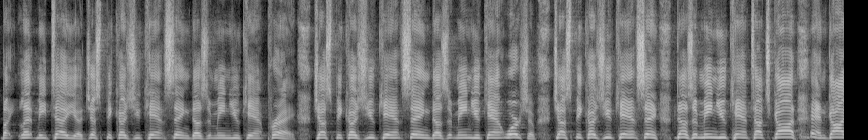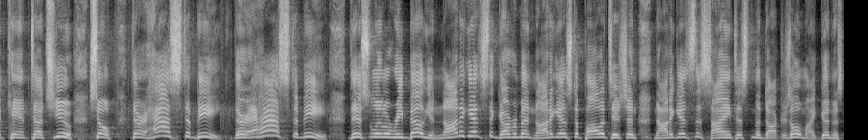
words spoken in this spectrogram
But let me tell you, just because you can't sing doesn't mean you can't pray. Just because you can't sing doesn't mean you can't worship. Just because you can't sing doesn't mean you can't touch God and God can't touch you. So there has to be, there has to be this little rebellion, not against the government, not against a politician, not against the scientists and the doctors. Oh my goodness,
